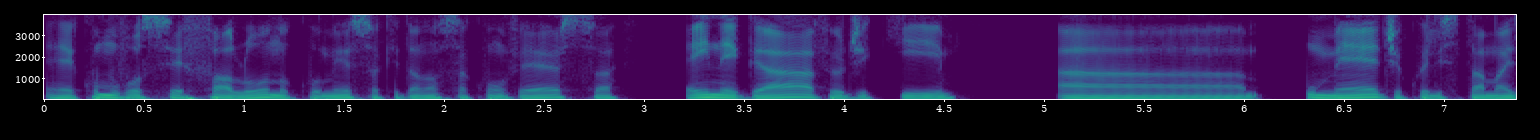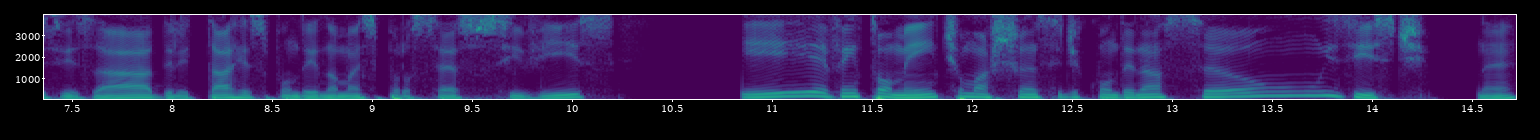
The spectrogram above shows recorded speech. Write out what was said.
É, como você falou no começo aqui da nossa conversa, é inegável de que a, o médico ele está mais visado, ele está respondendo a mais processos civis e eventualmente uma chance de condenação existe, né?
